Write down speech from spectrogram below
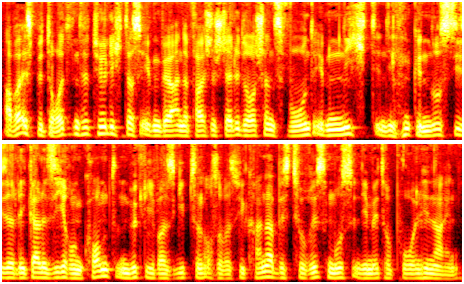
Aber es bedeutet natürlich, dass eben wer an der falschen Stelle Deutschlands wohnt, eben nicht in den Genuss dieser Legalisierung kommt. Und möglicherweise gibt es dann auch sowas wie Cannabis-Tourismus in die Metropolen hinein.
